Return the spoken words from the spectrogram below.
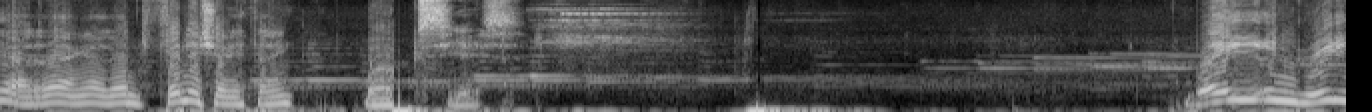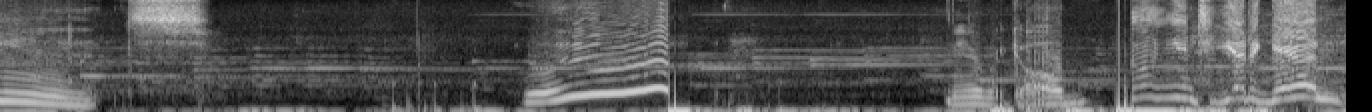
Yeah, I didn't finish anything. Books, yes. Weigh ingredients. Whoop. There we go. Brilliant yet again.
